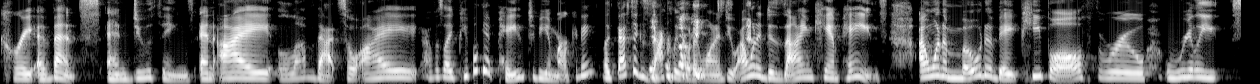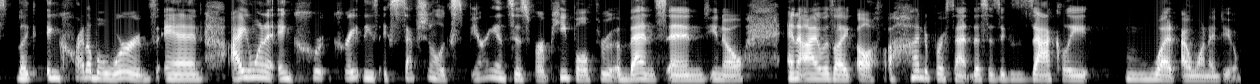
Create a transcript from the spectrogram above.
create events and do things. And I love that. So I I was like, people get paid to be in marketing? Like that's exactly right. what I want to do. I want to design campaigns. I want to motivate people through really like incredible words. And I want to inc- create these exceptional experiences for people through events. And, you know, and I was like, oh, 100%. This is exactly what I want to do.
